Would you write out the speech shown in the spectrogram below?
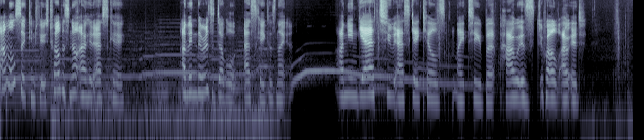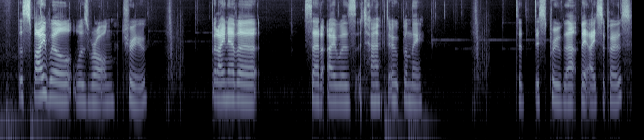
I'm also confused. 12 is not outed SK. I mean, there is a double SK because Night... I mean, yeah, two SK kills Night 2, but how is 12 outed? The spy will was wrong, true. But I never said I was attacked openly. To disprove that bit, I suppose.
